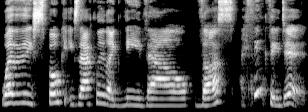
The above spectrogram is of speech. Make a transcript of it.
Whether they spoke exactly like the, thou, thus, I think they did.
